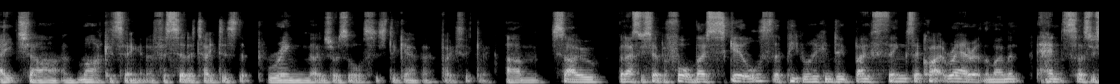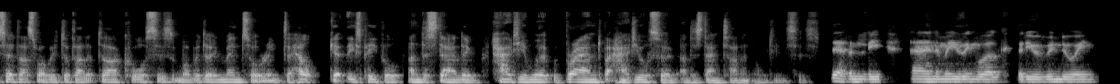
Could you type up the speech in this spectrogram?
HR and marketing and are facilitators that bring those resources together, basically. Um, so, but as we said before, those skills, the people who can do both things, they're quite rare at the moment. Hence, as we said, that's why we've developed our courses and why we're doing mentoring to help get these people understanding how do you work with brand, but how do you also understand talent audiences? Definitely. an amazing work that you've been doing.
